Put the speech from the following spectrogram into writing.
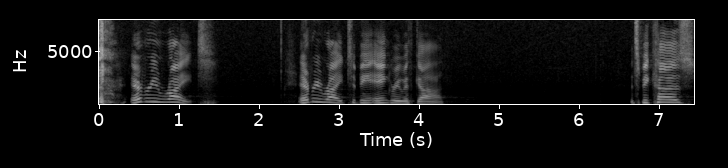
every right, every right to be angry with God? It's because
